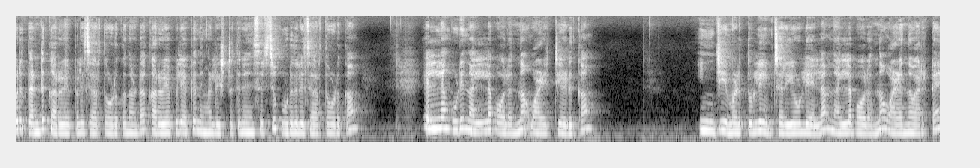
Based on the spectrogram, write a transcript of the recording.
ഒരു തണ്ട് കറിവേപ്പില ചേർത്ത് കൊടുക്കുന്നുണ്ട്. കറിവേപ്പിലയൊക്കെ നിങ്ങളുടെ ഇഷ്ടത്തിനനുസരിച്ച് കൂടുതൽ ചേർത്ത് കൊടുക്കാം. എല്ലാം കൂടി നല്ല പോലെ ഒന്ന് വഴറ്റിയെടുക്കാം. ഇഞ്ചിയും വെളുത്തുള്ളിയും ചെറിയ ഉള്ളിയെല്ലാം നല്ല പോലെ ഒന്ന് വഴന്ന് വരട്ടെ.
